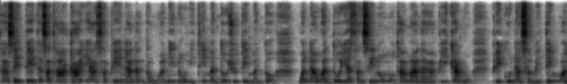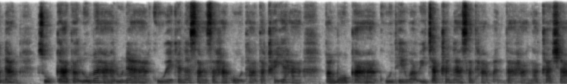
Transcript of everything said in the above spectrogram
ทัสเสเตทัสทากายาสเพนานันตวานิโนอิทิมันโตชุติมันโตวันนะวันโตยะสังสีโนโมทะมานาอภิกามุพิกุณาสมิติงวนังสุกากาลุมหาอรุณาอาคูเวคณสาสหโอทาตะไคยหาปโมกาอาคูเทวาวิจักขนาสทามันตาหาละคะชา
